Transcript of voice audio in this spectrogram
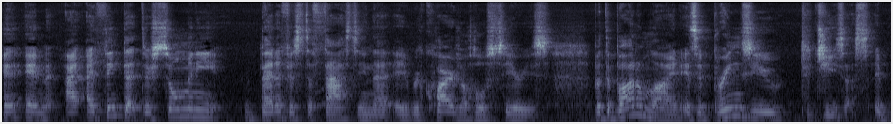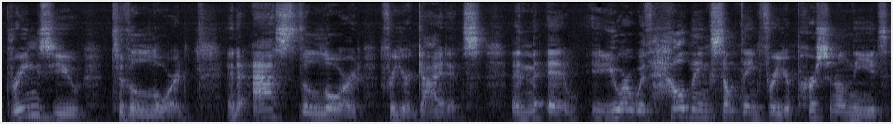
And, and I, I think that there's so many benefits to fasting that it requires a whole series But the bottom line is it brings you to Jesus. It brings you to the Lord and asks the Lord for your guidance. And it, you are withholding something for your personal needs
